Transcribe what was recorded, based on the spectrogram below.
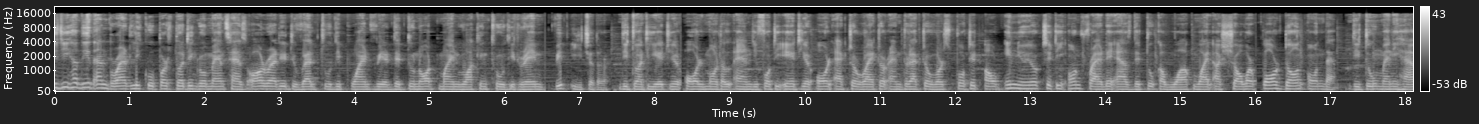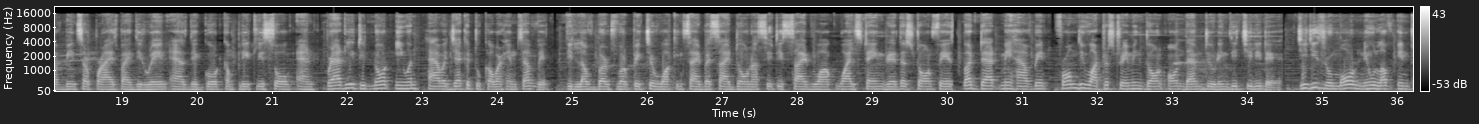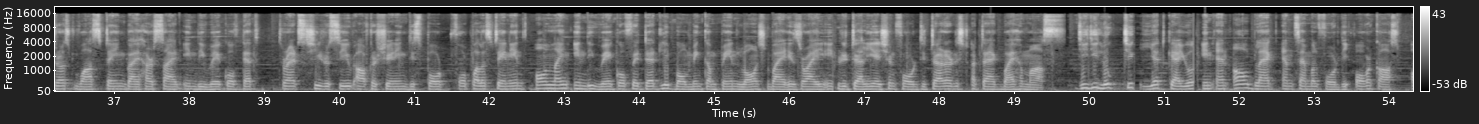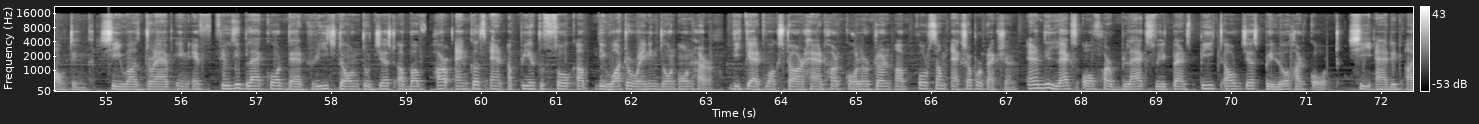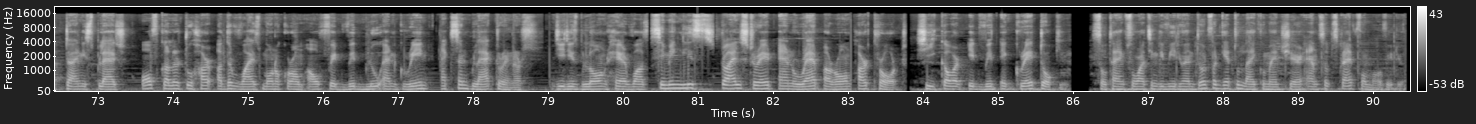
Gigi Hadid and Bradley Cooper's budding romance has already developed to the point where they do not mind walking through the rain with each other. The 28-year-old model and the 48-year-old actor, writer and director were spotted out in New York City on Friday as they took a walk while a shower poured down on them. The two many have been surprised by the rain as they got completely soaked and Bradley did not even have a jacket to cover himself with. The lovebirds were pictured walking side by side down a city sidewalk while staying rather stone-faced but that may have been from the water streaming down on them during the chilly day. Gigi's rumored new love interest was staying by her side in the wake of death threats she received after sharing the sport for Palestinians online in the wake of a deadly bombing campaign launched by Israel in retaliation for the terrorist attack by Hamas. Gigi looked chic yet casual in an all-black ensemble for the overcast outing. She was draped in a fuzzy black coat that reached down to just above her ankles and appeared to soak up the water raining down on her. The catwalk star had her collar turned up for some extra protection, and the legs of her black sweatpants peeked out just below her coat. She added a tiny splash of color to her otherwise monochrome outfit with blue and green accent black trainers. Gigi's blonde hair was seemingly styled straight and wrapped around her throat. She covered it with a grey toque. So thanks for watching the video and don't forget to like, comment, share and subscribe for more videos.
